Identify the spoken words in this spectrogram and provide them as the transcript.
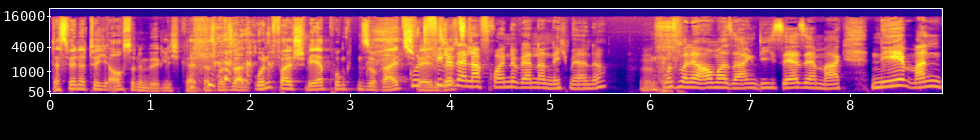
Das wäre natürlich auch so eine Möglichkeit, dass man so an Unfallschwerpunkten so Gut, Reizschwellen viele setzt. deiner Freunde werden dann nicht mehr, ne? Muss man ja auch mal sagen, die ich sehr, sehr mag. Nee, Mann,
